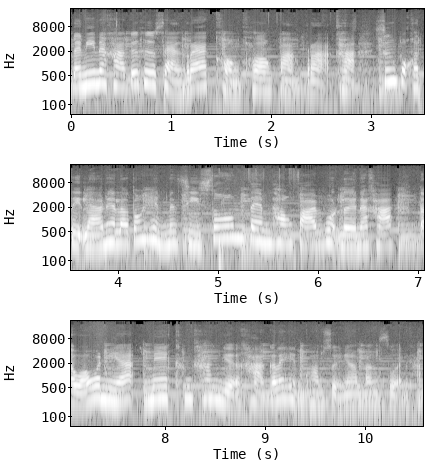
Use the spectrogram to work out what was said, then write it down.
และนี่นะคะก็คือแสงแรกของคลองปากประค่ะ ซึ่งปกติแล้วเนี่ยเราต้องเห็นเป็นสีส้มเต็มท้องฟ้าไปหมดเลยนะคะ แต่ว่าวันนี้เมฆค่อนข้างเยอะค่ะ ก็เลยเห็นความสวยงามบางส่วนค่ะ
